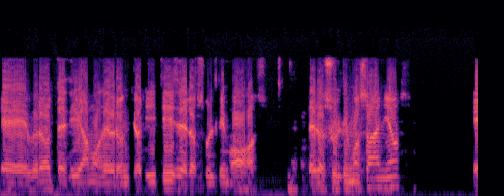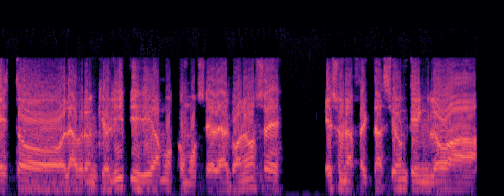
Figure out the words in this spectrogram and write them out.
eh, brotes, digamos, de bronquiolitis de los últimos de los últimos años. Esto, la bronquiolitis, digamos, como se la conoce, es una afectación que engloba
